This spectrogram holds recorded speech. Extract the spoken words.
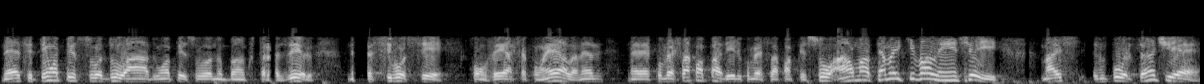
né? Se tem uma pessoa do lado, uma pessoa no banco traseiro, né, se você conversa com ela, né, né, conversar com o aparelho, conversar com a pessoa, há uma, até uma equivalência aí. Mas o importante é,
